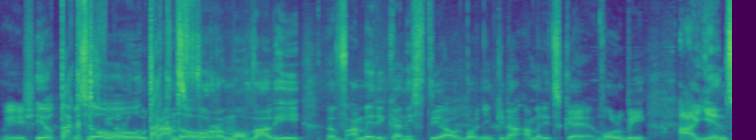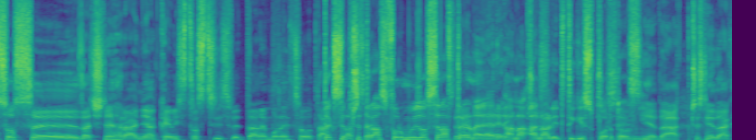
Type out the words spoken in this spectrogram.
víš? Jo, tak oni se to, z virologů tak transformovali v amerikanisty a odborníky na americké volby a jen co se začne hrát nějaké mistrovství světa nebo něco, tak, tak se přetransformují zase na trenéry a na přes, analytiky sportovní. Přesně tak, přesně tak.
